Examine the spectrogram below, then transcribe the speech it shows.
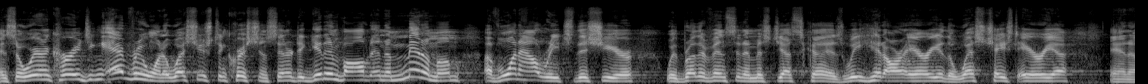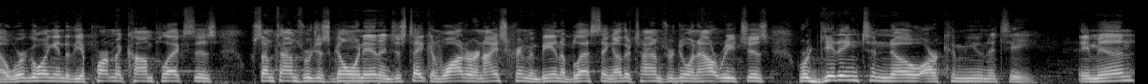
And so we're encouraging everyone at West Houston Christian Center to get involved in a minimum of one outreach this year with Brother Vincent and Miss Jessica as we hit our area, the Westchase area, and uh, we're going into the apartment complexes. Sometimes we're just going in and just taking water and ice cream and being a blessing. Other times we're doing outreaches. We're getting to know our community. Amen.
